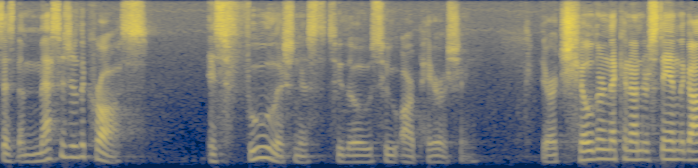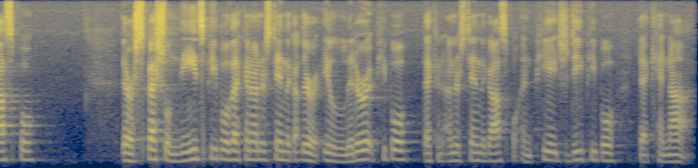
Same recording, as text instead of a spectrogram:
says, The message of the cross is foolishness to those who are perishing. There are children that can understand the gospel. There are special needs people that can understand the gospel. There are illiterate people that can understand the gospel, and PhD people that cannot.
